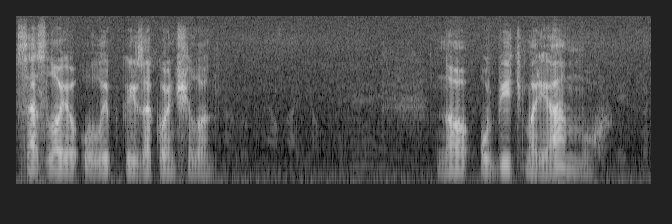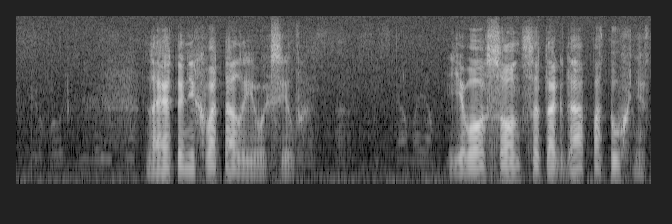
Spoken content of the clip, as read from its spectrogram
со злою улыбкой закончил он. Но убить Мариамму... На это не хватало его сил. Его солнце тогда потухнет.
